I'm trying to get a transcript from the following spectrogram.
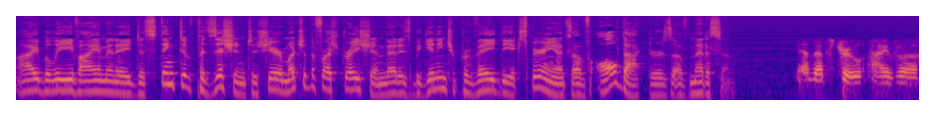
I believe I am in a distinctive position to share much of the frustration that is beginning to pervade the experience of all doctors of medicine. Yeah, that's true. I've uh,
